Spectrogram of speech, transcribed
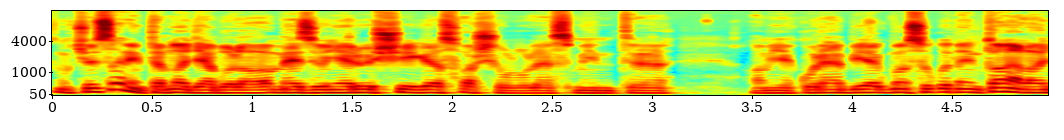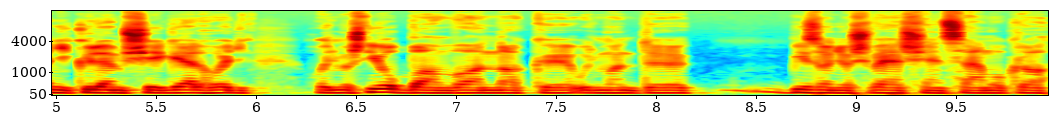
Úgyhogy szerintem nagyjából a mezőny erőssége az hasonló lesz, mint ami a korábbiakban szokott lenni, talán annyi különbséggel, hogy, hogy most jobban vannak úgymond bizonyos versenyszámokra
